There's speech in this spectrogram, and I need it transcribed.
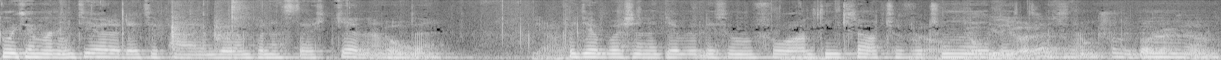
Men kan man inte göra det typ här i början på nästa vecka eller något där? Ja. För jag bara känner att jag vill liksom få allting klart så fort som Ja, vi möjligt. gör det så liksom. fort som vi bara Mm. kan.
